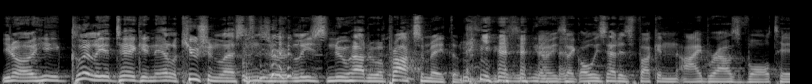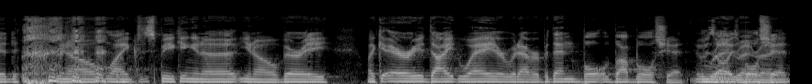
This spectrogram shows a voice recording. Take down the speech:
you know he clearly had taken elocution lessons or at least knew how to approximate them. Because you know he's like always had his fucking eyebrows vaulted, you know, like speaking in a you know very like erudite way or whatever, but then bull, about bullshit. It was Right, always right, bullshit.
